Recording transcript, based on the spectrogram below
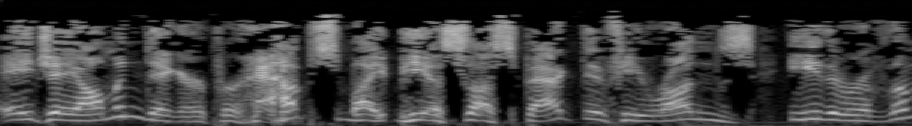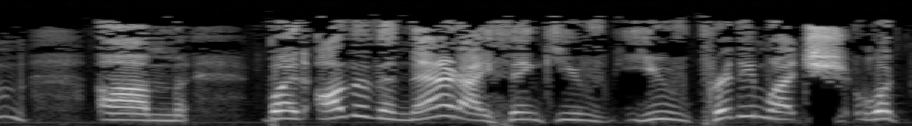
AJ Allmendinger perhaps might be a suspect if he runs either of them. Um, but other than that, I think you've you've pretty much looked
